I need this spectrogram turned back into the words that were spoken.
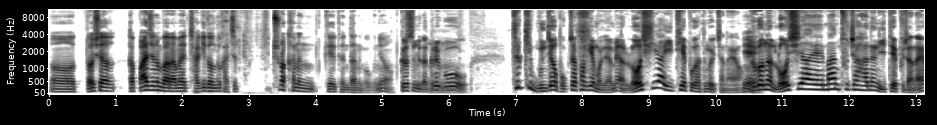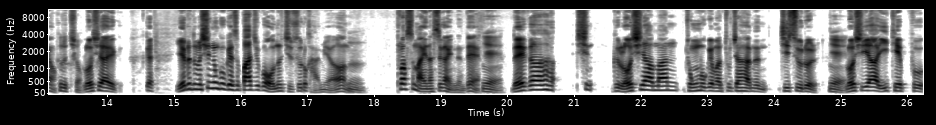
어, 러시아가 빠지는 바람에 자기 돈도 같이 추락하는 게 된다는 거군요. 그렇습니다. 그리고 특히 문제가 복잡한 게 뭐냐면 러시아 ETF 같은 거 있잖아요. 예. 그거는 러시아에만 투자하는 ETF잖아요. 그렇죠. 러시아에 그러니까 예를 들면 신흥국에서 빠지고 어느 지수로 가면 음. 플러스 마이너스가 있는데 예. 내가 신, 그 러시아만 종목에만 투자하는 지수를 예. 러시아 ETF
